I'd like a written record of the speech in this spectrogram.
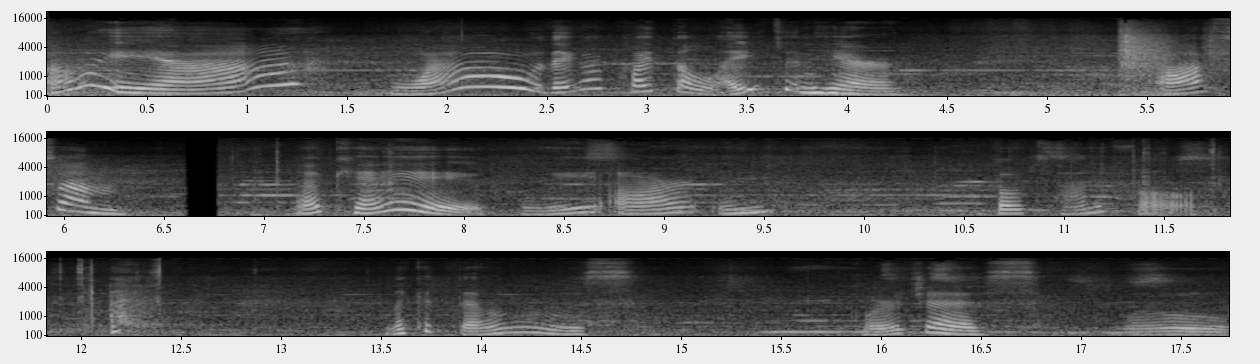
Oh yeah. Wow, they got quite the light in here. Awesome. Okay, we are in Botaniful. Look at those. Gorgeous. Whoa.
